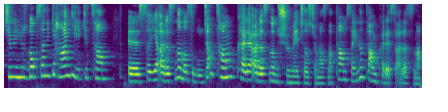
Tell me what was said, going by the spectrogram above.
Şimdi 192 hangi iki tam e, sayı arasında nasıl bulacağım? Tam kare arasına düşürmeye çalışacağım aslında. Tam sayının tam karesi arasına.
